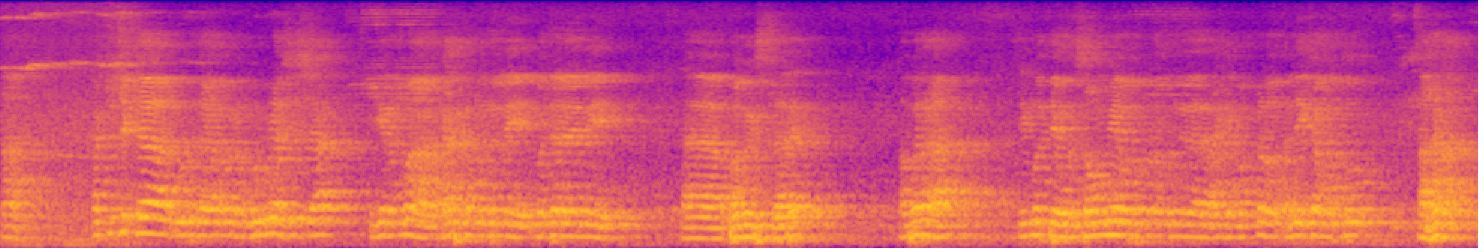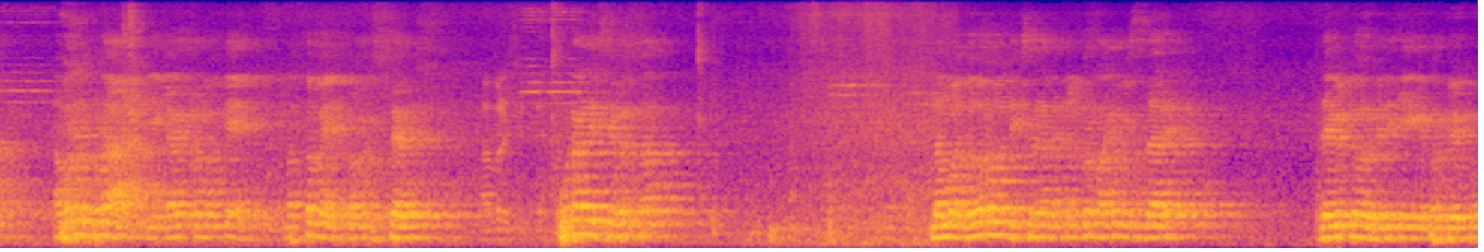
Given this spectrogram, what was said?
ಹಾ ಅಷ್ಟು ಚಿಕ್ಕ ಹುಡುಗ ಅವರ ಗುರುಗಳ ಶಿಷ್ಯ ಈಗ ನಮ್ಮ ಕಾರ್ಯಕ್ರಮದಲ್ಲಿ ಆ, ಭಾಗವಹಿಸಿದ್ದಾರೆ. ಅವರ ಶ್ರೀಮತಿಯವರು ಸೌಮ್ಯ ಅವರು ಕೂಡ ಬಂದಿದ್ದಾರೆ. ಹಾಗೆ ಮಕ್ಕಳು ಅನೇಕ ಮತ್ತು ಸಹನ. ಅವರನ್ನು ಕೂಡ ಈ ಕಾರ್ಯಕ್ರಮಕ್ಕೆ ಮತ್ತೊಮ್ಮೆ ಸ್ವಾಗತಿಸ್ತೇವೆ ಪುರಾಣಿ ಶ್ರೀವತ್ಸ ನಮ್ಮ ಗೌರವಾಧ್ಯಕ್ಷರಾದ ಕೆಲವರು ಆಗಮಿಸಿದ್ದಾರೆ. ದಯವಿಟ್ಟು ಅವರು ವೇದಿಕೆಗೆ ಬರಬೇಕು.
